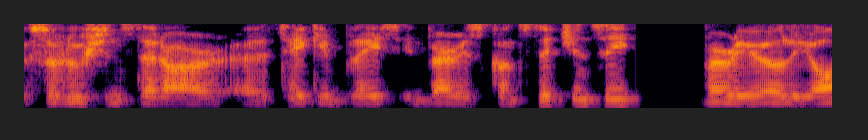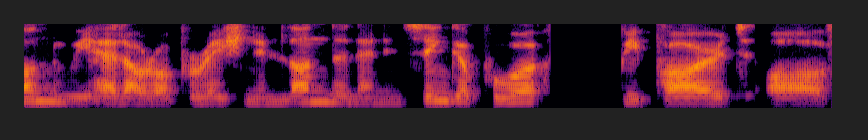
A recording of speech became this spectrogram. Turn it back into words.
solutions that are uh, taking place in various constituency. Very early on, we had our operation in London and in Singapore. Be part of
